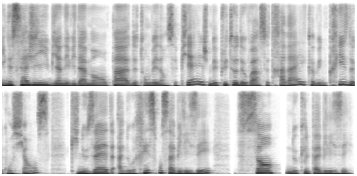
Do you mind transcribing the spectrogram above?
Il ne s'agit bien évidemment pas de tomber dans ce piège, mais plutôt de voir ce travail comme une prise de conscience qui nous aide à nous responsabiliser sans nous culpabiliser.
